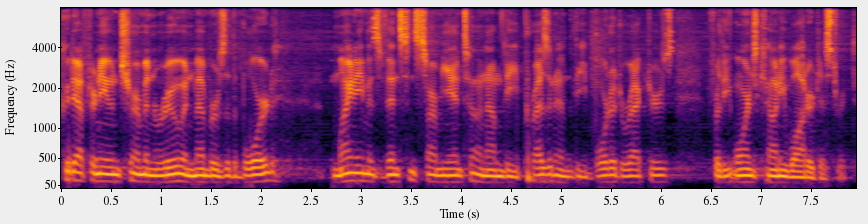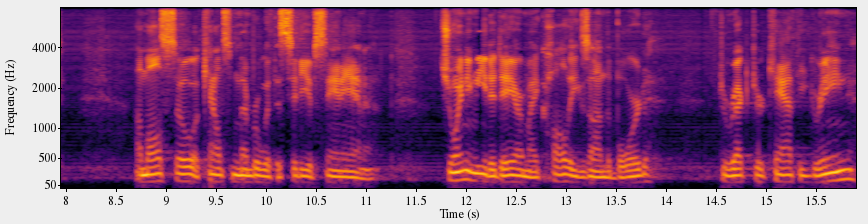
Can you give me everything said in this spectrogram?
Good afternoon, Chairman Ruh and members of the board. My name is Vincent Sarmiento, and I'm the president of the Board of Directors for the Orange County Water District. I'm also a council member with the City of Santa Ana. Joining me today are my colleagues on the board, Director Cathy Green,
